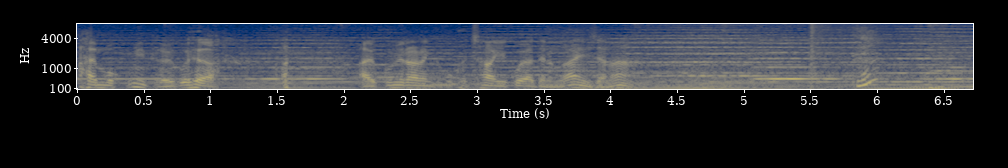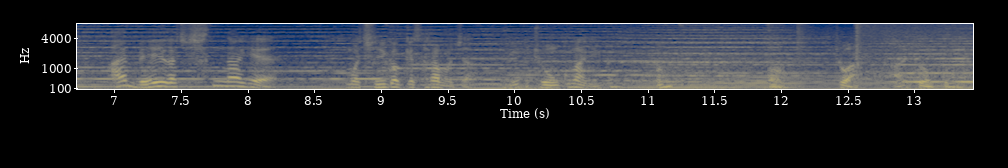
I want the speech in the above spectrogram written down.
아이 뭐 꿈이 별거야. 아 꿈이라는 게 뭐 거창하게 꿔야 되는 거 아니잖아. 네? 아 매일같이 신나게 뭐 즐겁게 살아보자. 이것도 좋은 꿈 아닐까? 어? 어 좋아. 아 좋은 꿈이야.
